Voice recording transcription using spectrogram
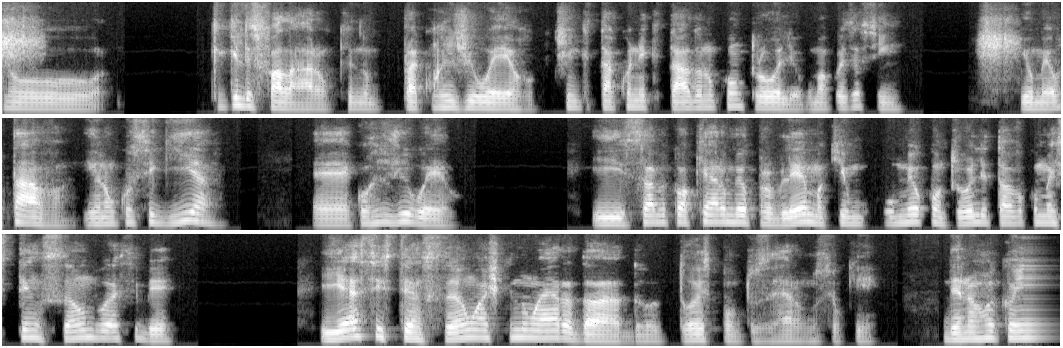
no, o que que eles falaram? Que para corrigir o erro tinha que estar conectado no controle, alguma coisa assim. E o meu tava, e eu não conseguia é, corrigir o erro. E sabe qual era o meu problema? Que o meu controle estava com uma extensão do USB. E essa extensão acho que não era da, do 2.0, não sei o quê. Ele não reconhecia.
